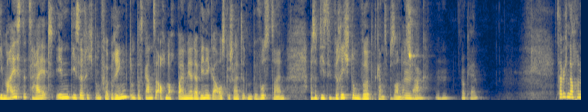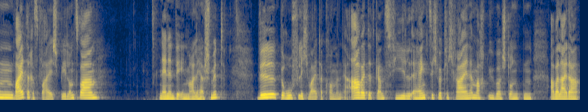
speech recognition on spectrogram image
die meiste Zeit in dieser Richtung verbringt und das Ganze auch noch bei mehr oder weniger ausgeschaltetem Bewusstsein. Also diese Richtung wirkt ganz besonders mhm. stark. Mhm. Okay. Jetzt habe ich noch ein weiteres Beispiel und zwar nennen wir ihn mal Herr Schmidt will beruflich weiterkommen. Er arbeitet ganz viel, er hängt sich wirklich rein, er macht Überstunden, aber leider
